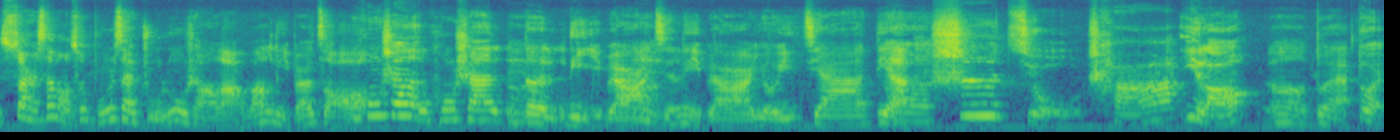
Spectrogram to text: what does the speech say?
算是三宝村，不是在主路上了，往里边走。悟空山悟空山的里边儿，嗯紧里边儿有一家店，呃，诗酒茶一郎，嗯，对，对，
